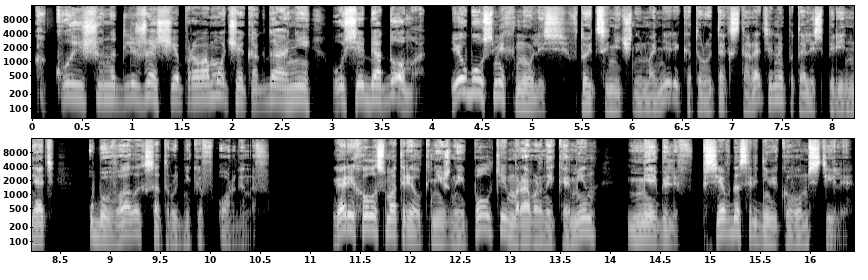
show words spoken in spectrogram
«Какое еще надлежащее правомочие, когда они у себя дома?» И оба усмехнулись в той циничной манере, которую так старательно пытались перенять у бывалых сотрудников органов. Гарри Холл смотрел книжные полки, мраморный камин, мебель в псевдосредневековом стиле.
